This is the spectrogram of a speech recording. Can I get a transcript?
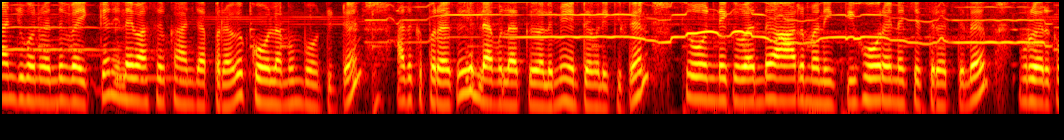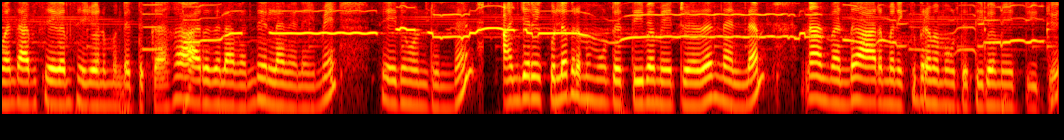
ஆஞ்சு கொண்டு வந்து வைக்க நிலைவாசல் காஞ்ச பிறகு கோலமும் போட்டுட்டேன். அதுக்கு பிறகு எல்லா விளக்குகளுமே எட்ட வலிக்கிட்டேன். ஸோ இன்றைக்கு வந்து ஆறு மணிக்கு ஹோர நட்சத்திரத்தில் முருகருக்கு வந்து அபிஷேகம் செய்யணுன்றதுக்காக ஆறுதலாக வந்து எல்லா வேலையுமே செய்து கொண்டிருந்தேன். அஞ்சரைக்குள்ளே பிரம்மமூர்த்த தீபம் ஏற்றுறது நல்ல. நான் வந்து ஆறு மணிக்கு பிரம்மமூர்த்த தீபம் ஏற்றிட்டு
